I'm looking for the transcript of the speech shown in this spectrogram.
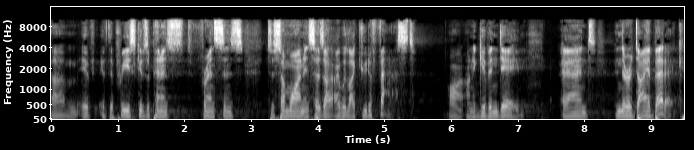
Um, if if the priest gives a penance, for instance, to someone and says, I, I would like you to fast on, on a given day and, and they're a diabetic.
